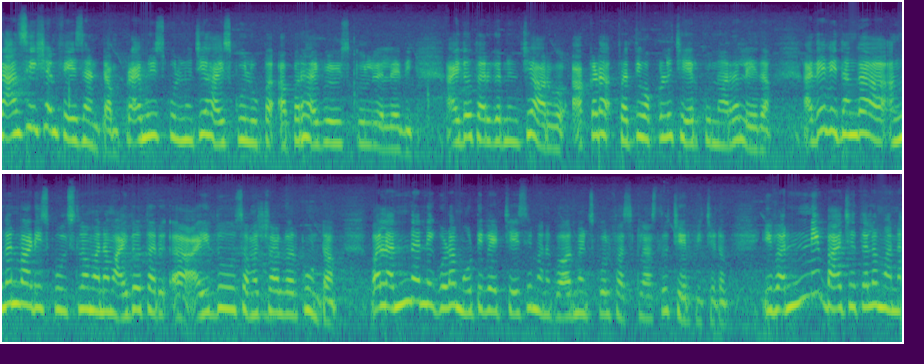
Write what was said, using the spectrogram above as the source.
ట్రాన్సిషన్ ఫేజ్ అంటాం. ప్రైమరీ స్కూల్ నుంచి high school upper high school వెళ్ళేది. ఐదో తరగతి నుంచి ఆరుగో అక్కడ ప్రతి ఒక్కళ్ళు చేరుకున్నారా లేదా? అదేవిధంగా అంగన్వాడీ స్కూల్స్లో మనం ఐదో తర ఐదు సంవత్సరాల వరకు ఉంటాం. వాళ్ళందరినీ కూడా మోటివేట్ చేసి మన గవర్నమెంట్ స్కూల్ ఫస్ట్ క్లాస్లో చేర్పించడం. ఇవన్నీ బాధ్యతలు మన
